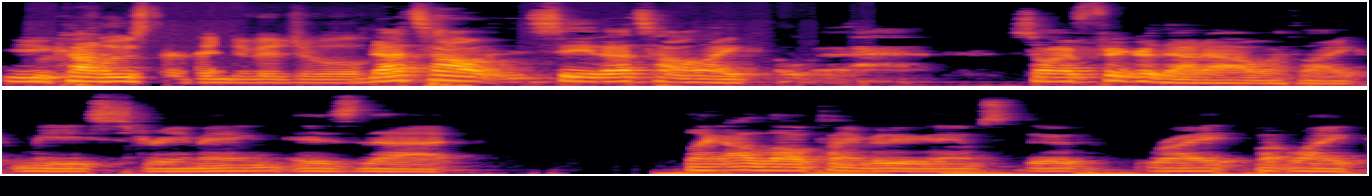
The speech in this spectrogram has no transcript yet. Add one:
you kind of. inclusive individual. That's how. See, that's how. Like, so I figured that out with like me streaming. Is that like I love playing video games, dude. Right, but like.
